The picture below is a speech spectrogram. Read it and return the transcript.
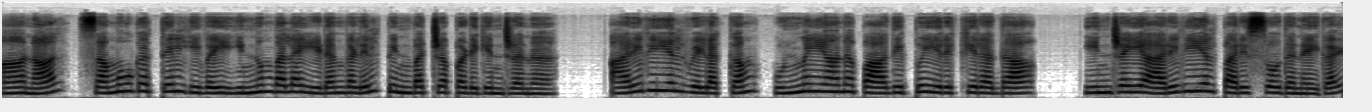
ஆனால் சமூகத்தில் இவை இன்னும் பல இடங்களில் பின்பற்றப்படுகின்றன. அறிவியல் விளக்கம் உண்மையான பாதிப்பு இருக்கிறதா? இன்றைய அறிவியல் பரிசோதனைகள்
